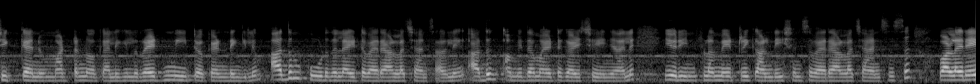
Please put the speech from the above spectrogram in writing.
ചിക്കനും മട്ടനും ഒക്കെ അല്ലെങ്കിൽ റെഡ് മീറ്റും ഒക്കെ ഉണ്ടെങ്കിലും അതും കൂടുതലായിട്ട് വരാനുള്ള ചാൻസ്. അല്ലെങ്കിൽ അത് അമിതമായിട്ട് കഴിച്ചു കഴിഞ്ഞാൽ ഈ ഒരു ഇൻഫ്ലമേറ്ററി കണ്ടീഷൻസ് വരാനുള്ള ചാൻസസ് വളരെ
